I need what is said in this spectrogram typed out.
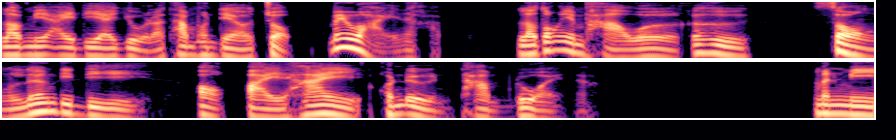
เรามีไอเดียอยู่แล้วทำคนเดียวจบไม่ไหวนะครับ เราต้อง empower ก็คือส่งเรื่องดี ออกไปให้คนอื่นทำด้วยนะมันมี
